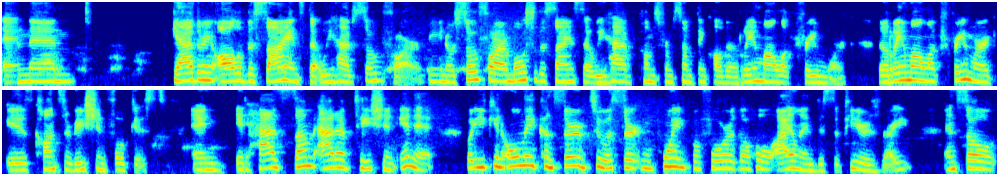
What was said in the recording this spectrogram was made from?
And then gathering all of the science that we have so far. You know, so far, most of the science that we have comes from something called the Reimaanlok framework. The Reimaanlok framework is conservation focused and it has some adaptation in it, but you can only conserve to a certain point before the whole island disappears, right? And so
